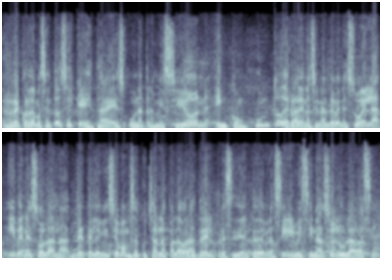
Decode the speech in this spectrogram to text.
Recordemos entonces que esta es una transmisión en conjunto de Radio Nacional de Venezuela y Venezolana de Televisión. Vamos a escuchar las palabras del presidente de Brasil, Luis Ignacio Lula da Silva.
